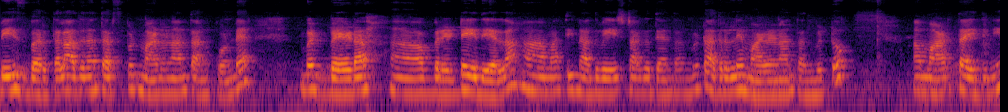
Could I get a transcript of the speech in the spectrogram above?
ಬೇಸ್ ಬರುತ್ತಲ್ಲ, ಅದನ್ನು ತರಿಸ್ಬಿಟ್ಟು ಮಾಡೋಣ ಅಂತ ಅಂದ್ಕೊಂಡೆ ಬಟ್ ಬೇಡ ಬ್ರೆಡ್ಡೇ ಇದೆಯಲ್ಲ ಮತ್ತಿನ್ನು ಅದು ವೇಸ್ಟ್ ಆಗುತ್ತೆ ಅಂತ ಅಂದ್ಬಿಟ್ಟು ಅದರಲ್ಲೇ ಮಾಡೋಣ ಅಂತ ಅಂದ್ಬಿಟ್ಟು ಮಾಡ್ತಾ ಇದ್ದೀನಿ.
